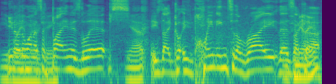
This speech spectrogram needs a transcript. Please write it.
you know the one that's like biting his lips. Yep. He's like he's pointing to the right. There's like a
